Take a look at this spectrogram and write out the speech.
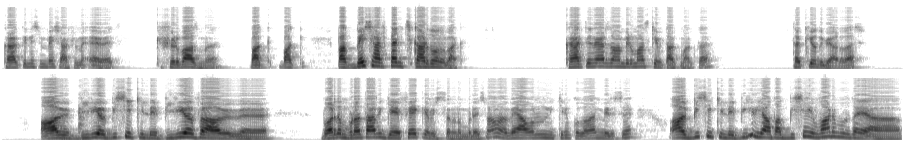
Karakterin ismi 5 harfi mi? Evet. Küfürbaz mı? Bak bak bak 5 harften çıkardı onu bak. Karakterin her zaman bir maske mi takmakta? Takıyordu bir aralar. Abi biliyor bir şekilde biliyor be abi be. Bu arada Murat abi GF eklemiş sanırım bu resmi ama veya onun nickini kullanan birisi. Abi bir şekilde biliyor ya bak bir şey var burada ya.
